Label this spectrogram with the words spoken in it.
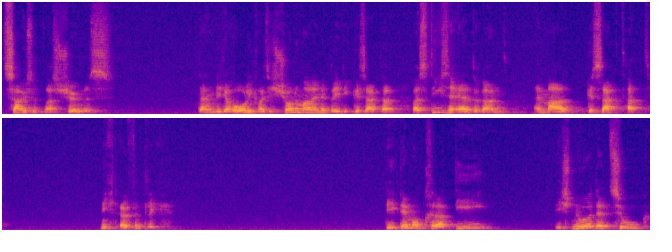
säuselt was Schönes. Dann wiederhole ich, was ich schon einmal in einer Predigt gesagt habe, was dieser Erdogan einmal gesagt hat, nicht öffentlich. Die Demokratie ist nur der Zug,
